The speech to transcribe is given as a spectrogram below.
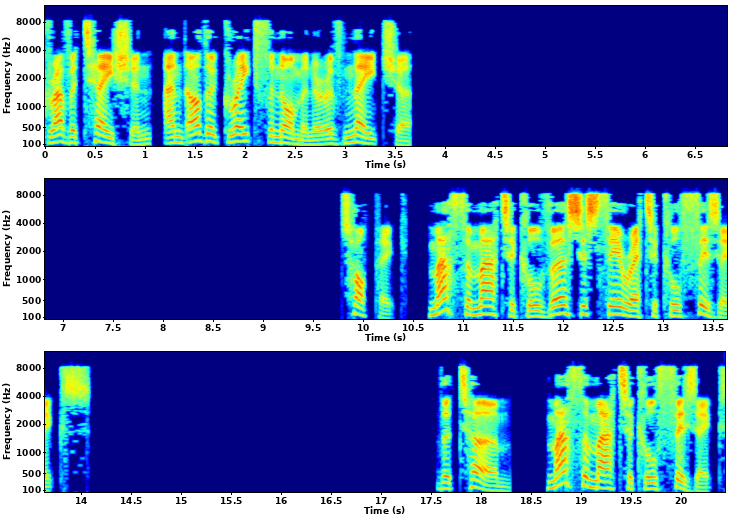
gravitation, and other great phenomena of nature. Topic: Mathematical versus theoretical physics. The term mathematical physics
